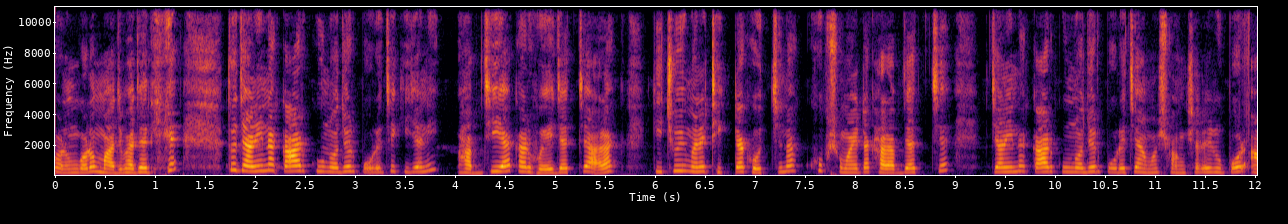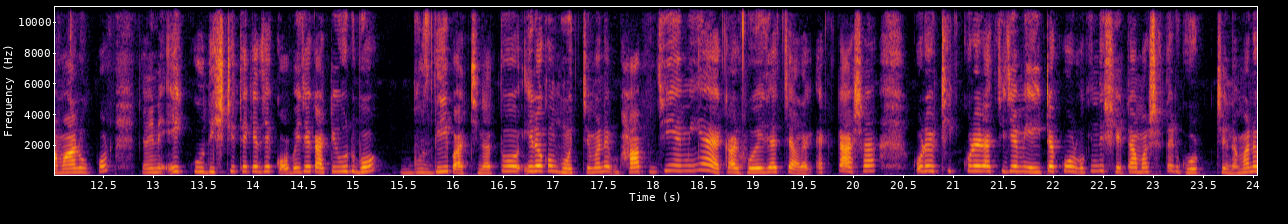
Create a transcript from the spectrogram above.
গরম গরম মাছ ভাজা দিয়ে। তো জানি না কার কু নজর পড়েছে, কি জানি, ভাবছি এক আর হয়ে যাচ্ছে আর কিছুই মানে ঠিকঠাক হচ্ছে না, খুব সময়টা খারাপ যাচ্ছে। জানি না কার কুনজর পড়েছে আমার সংসারের উপর, আমার উপর। জানি না এই কুদৃষ্টি থেকে যে কবে যে কাটিয়ে উঠবো, বুঝতেই পারছি না। তো এরকম হচ্ছে মানে ভাবছি আমি এক আর হয়ে যাচ্ছে আর এক। একটা আশা করে ঠিক করে রাখছি যে আমি এইটা করব, কিন্তু সেটা আমার সাথে ঘটছে না মানে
